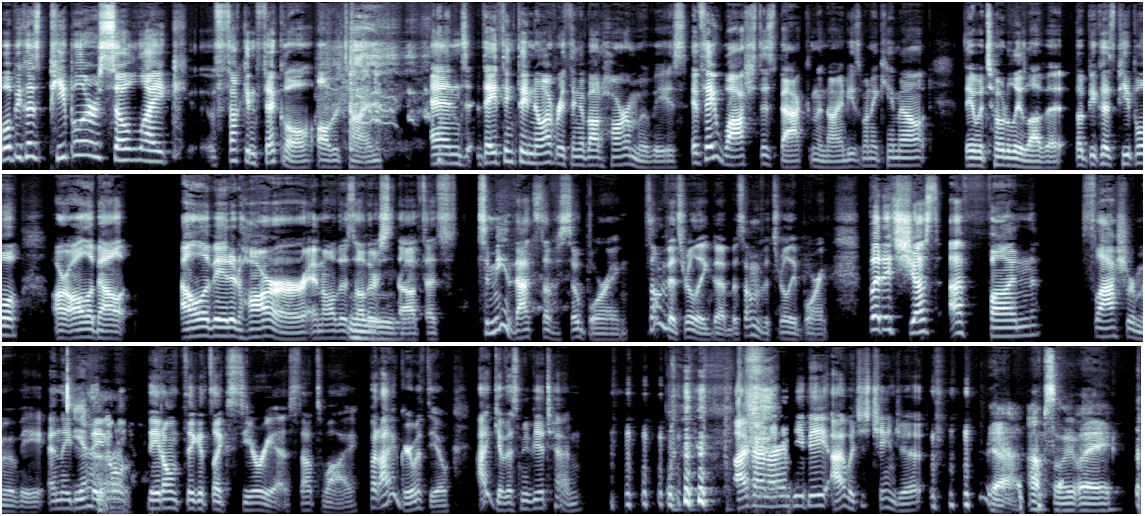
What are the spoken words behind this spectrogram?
Well, because people are so like fucking fickle all the time. and they think they know everything about horror movies. If they watched this back in the 90s when it came out, they would totally love it. But because people are all about elevated horror and all this other Mm. stuff, that's to me that stuff is so boring. Some of it's really good, but some of it's really boring. But it's just a fun slasher movie and they they don't they don't think it's like serious. That's why. But I agree with you. I give this movie a 10. I found IMDb, I would just change it. yeah, absolutely.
